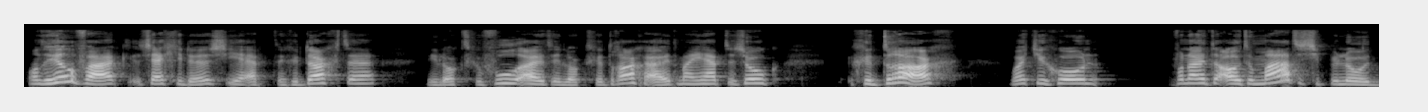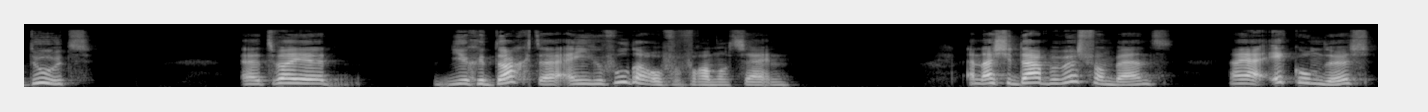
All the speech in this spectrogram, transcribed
Want heel vaak zeg je dus, je hebt een gedachte, die lokt gevoel uit, die lokt gedrag uit, maar je hebt dus ook gedrag wat je gewoon vanuit de automatische piloot doet, eh, terwijl je je gedachten en je gevoel daarover veranderd zijn. En als je daar bewust van bent, nou ja, ik kom dus,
